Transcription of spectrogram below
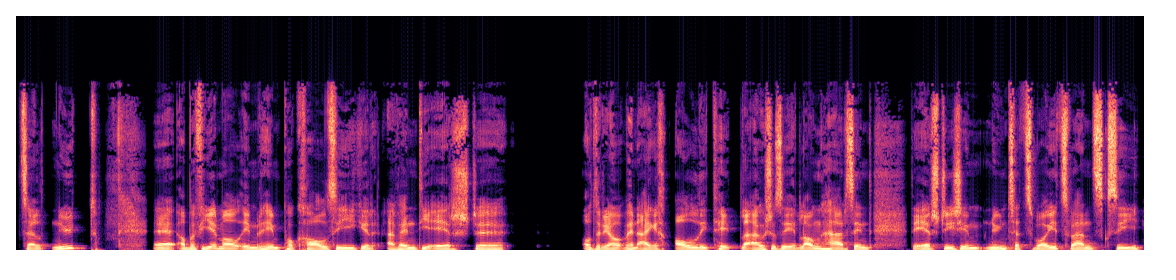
zählt nichts, äh, aber viermal immerhin Pokalsieger, auch wenn die ersten oder ja, wenn eigentlich alle Titel auch schon sehr lang her sind. Der erste ist im 1922 gewesen,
